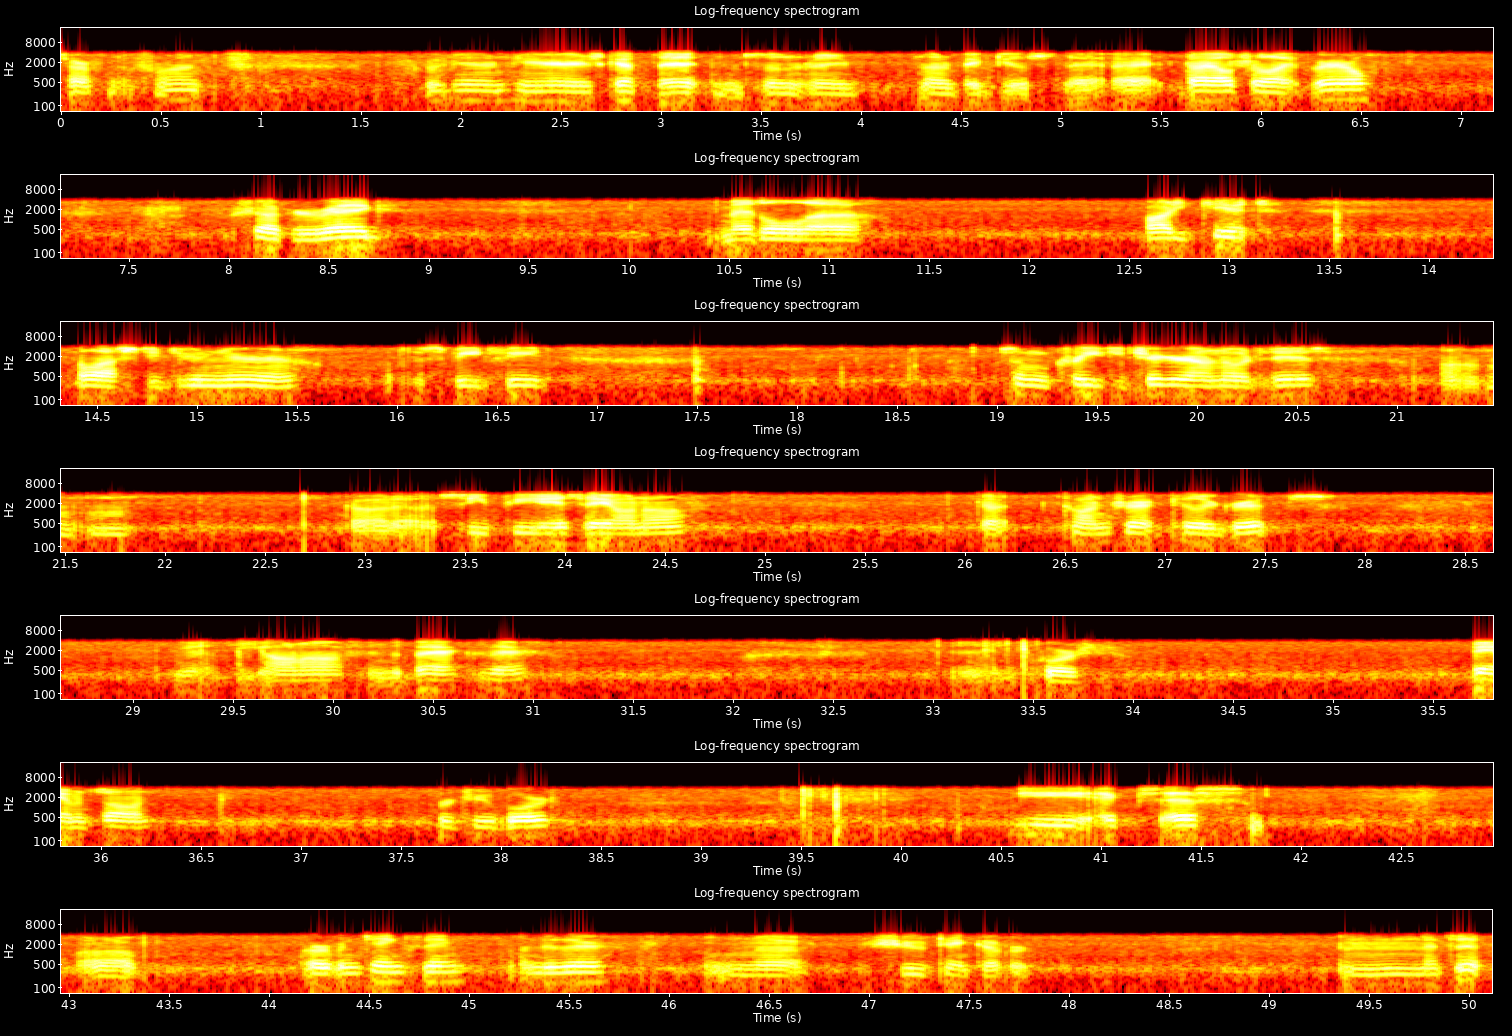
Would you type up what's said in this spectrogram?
start from the front. Go down here, it's got that, it's not really, not a big deal to that. Alright, Dye-ultralight barrel. Shocker reg. Metal, uh, body kit. Vlocity Junior with the speed feed. Some crazy trigger, I don't know what it is. Um, got a CPSA on off. Got contract killer grips. Got on off in the back there. And of course, bam, it's on. Virtue board. The XS uh, carbon tank thing under there. And uh, shoe tank cover. And that's it.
